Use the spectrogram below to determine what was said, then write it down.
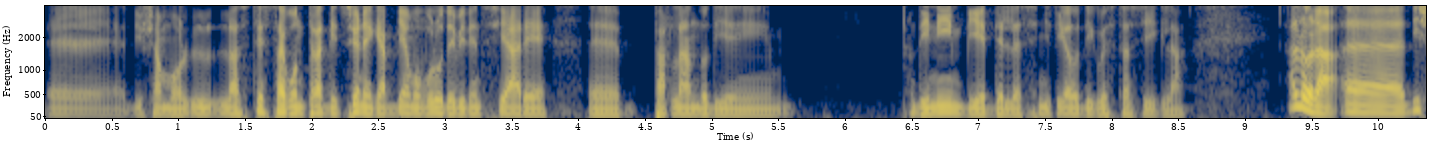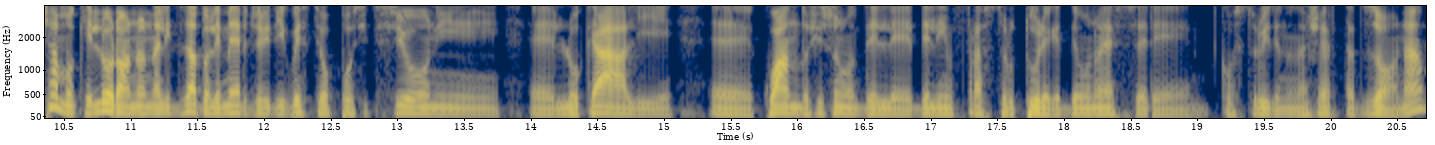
Eh, diciamo la stessa contraddizione che abbiamo voluto evidenziare eh, parlando di, di NIMBY e del significato di questa sigla. Allora, eh, diciamo che loro hanno analizzato l'emergere di queste opposizioni eh, locali eh, quando ci sono delle, delle, infrastrutture che devono essere costruite in una certa zona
